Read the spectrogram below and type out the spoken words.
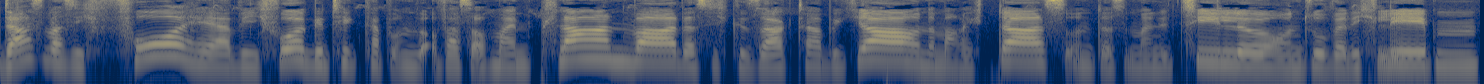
das, was ich vorher, wie ich vorher getickt habe und was auch mein Plan war, dass ich gesagt habe, ja, und dann mache ich das und das sind meine Ziele und so werde ich leben.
